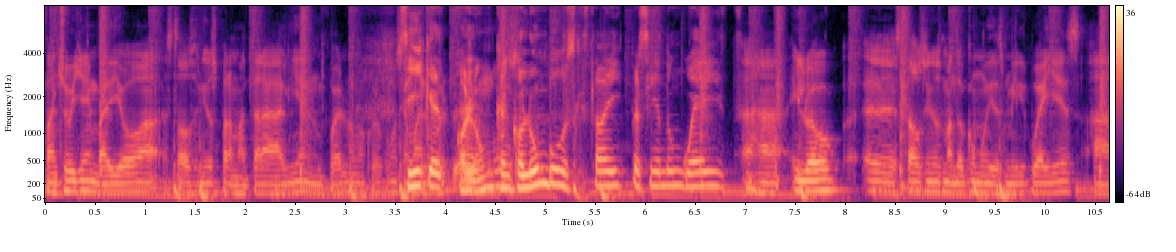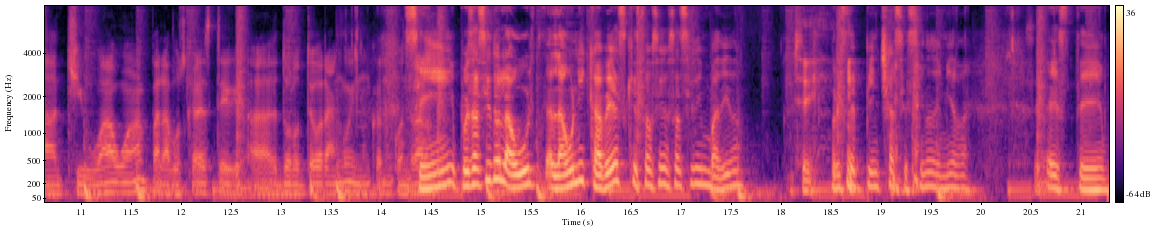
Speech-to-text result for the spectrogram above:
Pancho Villa invadió a Estados Unidos para matar a alguien en un pueblo, no me acuerdo cómo se Sí, llama. que, el pueblo. Columbus. que en Columbus, que estaba ahí persiguiendo un güey. Ajá. Y luego eh, Estados Unidos mandó como 10.000 güeyes a Chihuahua para buscar este a Doroteo Arango y nunca lo encontraron. Sí, pues ha sido la, la única vez que Estados Unidos ha sido invadido Sí. por este pinche asesino de mierda. Sí. Este,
